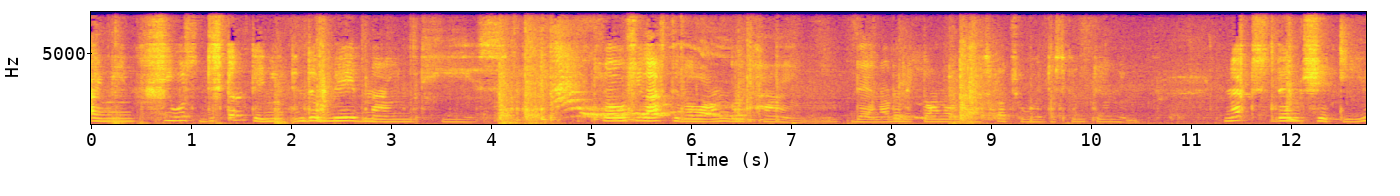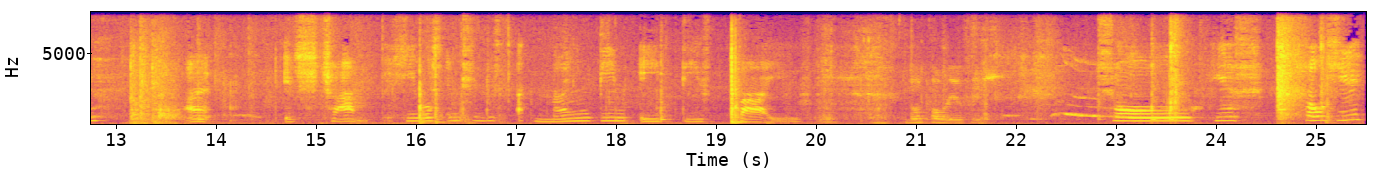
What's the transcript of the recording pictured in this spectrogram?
I mean, she was discontinued in the mid 90s. So she lasted a longer time than other McDonald's mascots who were discontinued. Next, then Chicky. I, it's Champ. He was introduced at 1985. don't cover your face. So he's so he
